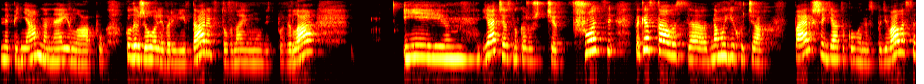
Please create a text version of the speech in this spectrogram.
не підняв на неї лапу. Коли вже Олівер її вдарив, то вона йому відповіла. І я, чесно кажу, ще в шоці. Таке сталося на моїх очах вперше. Я такого не сподівалася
